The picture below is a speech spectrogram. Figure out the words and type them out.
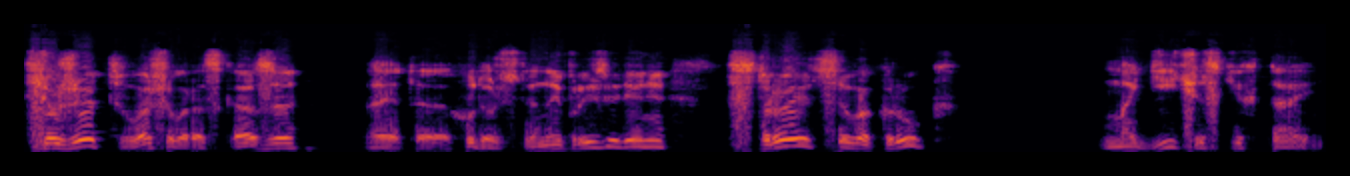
сюжет вашего рассказа, а это художественное произведение, строится вокруг магических тайн.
